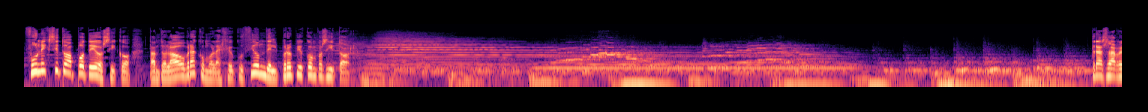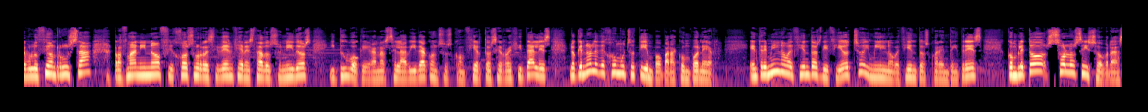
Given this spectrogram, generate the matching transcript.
Fue un éxito apoteósico, tanto la obra como la ejecución del propio compositor. Tras la Revolución Rusa, Rachmaninoff fijó su residencia en Estados Unidos y tuvo que ganarse la vida con sus conciertos y recitales, lo que no le dejó mucho tiempo para componer. Entre 1918 y 1943 completó solo seis obras,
